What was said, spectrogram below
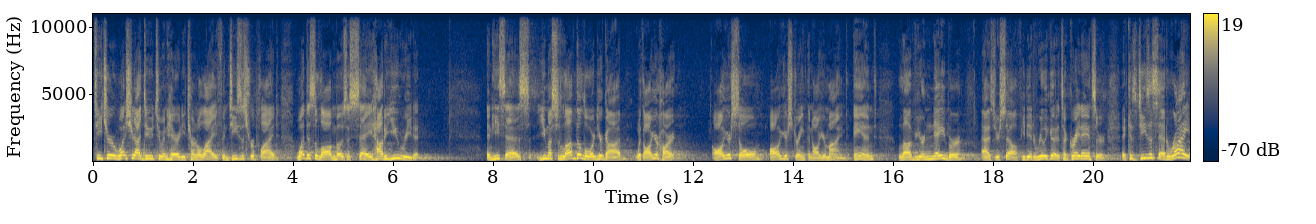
Teacher, what should I do to inherit eternal life? And Jesus replied, What does the law of Moses say? How do you read it? And he says, You must love the Lord your God with all your heart, all your soul, all your strength, and all your mind, and love your neighbor as yourself. He did really good. It's a great answer because Jesus said, Right,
